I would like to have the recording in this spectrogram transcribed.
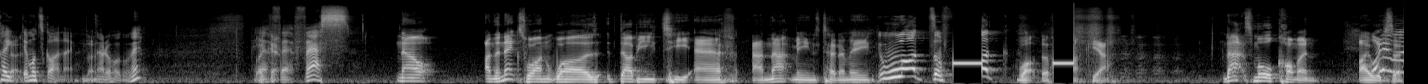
書いても使わない。なるほどね。Okay. FFS。Now, and the next one was WTF, and that means telling me, What the fuck? what the fuck, yeah. That's more common, I こ would れ say. は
